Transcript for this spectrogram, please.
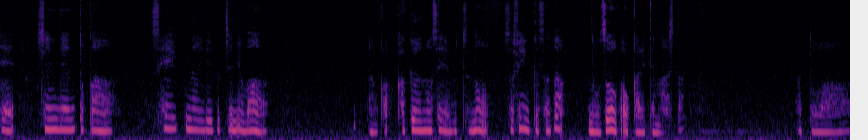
で神殿とか聖域の入り口にはなんか架空の生物のスフィンクスがの像が置かれてました。あとは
